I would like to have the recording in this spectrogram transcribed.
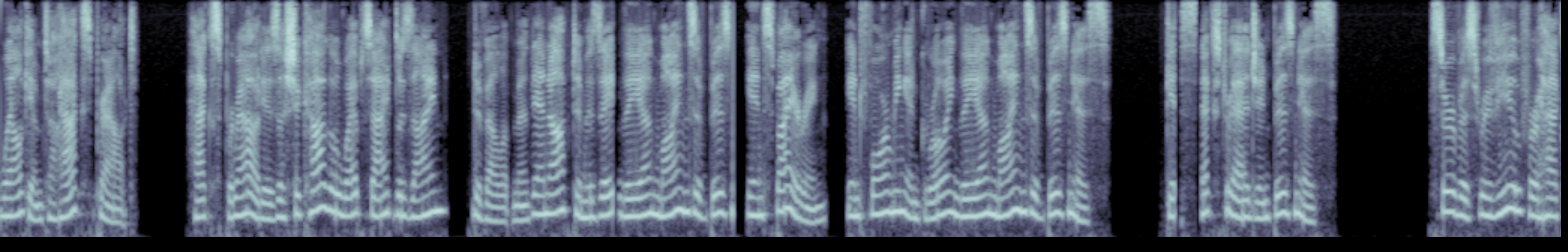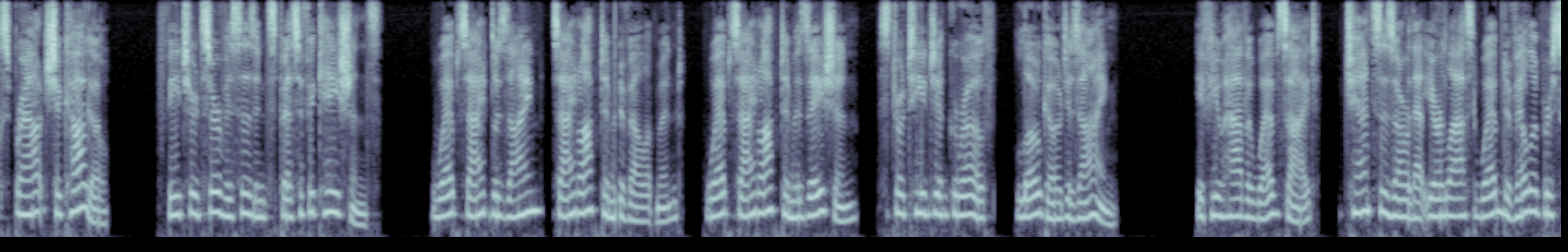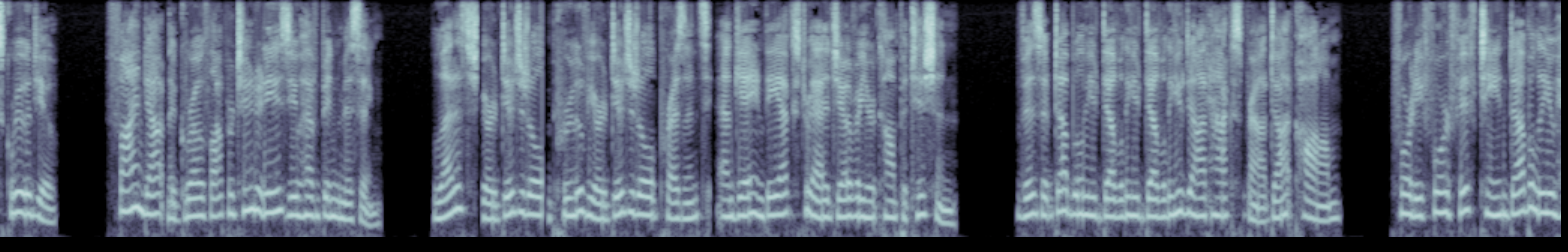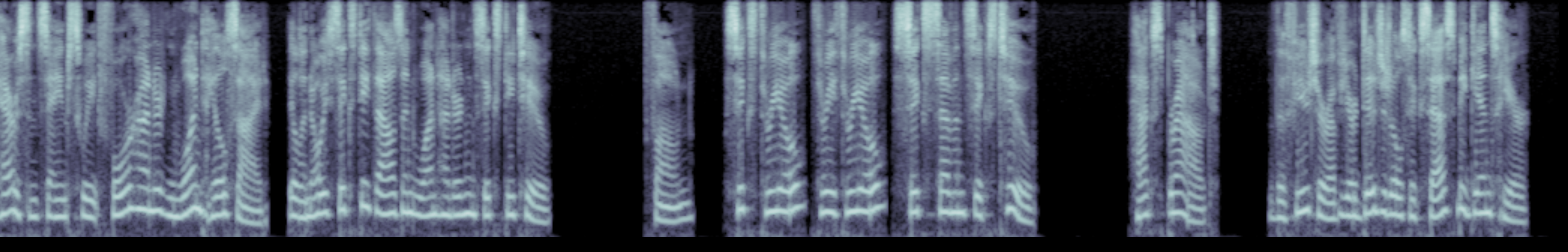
Welcome to Hacksprout. Hacksprout is a Chicago website design, development and optimization the young minds of business, inspiring, informing and growing the young minds of business. Get extra edge in business. Service review for Hacksprout Chicago. Featured services and specifications. Website design, site optim development, website optimization, strategic growth, logo design. If you have a website, chances are that your last web developer screwed you. Find out the growth opportunities you have been missing. Let us your digital improve your digital presence and gain the extra edge over your competition. Visit www.hacksprout.com. 4415 W Harrison Saint Suite 401 Hillside, Illinois 60162. Phone 630-330-6762. Hacksprout. The future of your digital success begins here.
